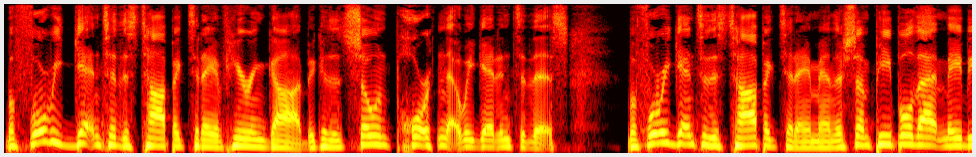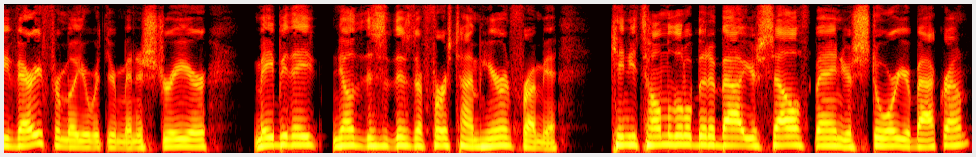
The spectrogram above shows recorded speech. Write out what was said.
before we get into this topic today of hearing God, because it's so important that we get into this. Before we get into this topic today, man, there's some people that may be very familiar with your ministry, or maybe they you know this is this is their first time hearing from you. Can you tell them a little bit about yourself, man, your story, your background?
